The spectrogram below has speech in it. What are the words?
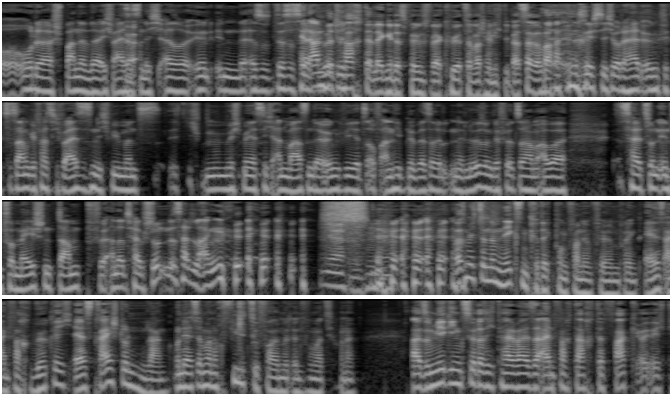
Oder spannender, ich weiß Ja. es nicht. Also in, in also das ist In halt wirklich, Anbetracht der Länge des Films wäre kürzer wahrscheinlich die bessere Wahl. Richtig, oder halt irgendwie zusammengefasst. Ich weiß es nicht, wie man es. Ich möchte mir jetzt nicht anmaßen, da irgendwie jetzt auf Anhieb eine bessere eine Lösung dafür zu haben, aber ist halt so ein Information Dump für anderthalb Stunden, ist halt lang. Ja. ja. Was mich zu einem nächsten Kritikpunkt von dem Film bringt. Er ist einfach wirklich, er ist drei Stunden lang und er ist immer noch viel zu voll mit Informationen. Also mir ging es so, dass ich teilweise einfach dachte, fuck, ich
